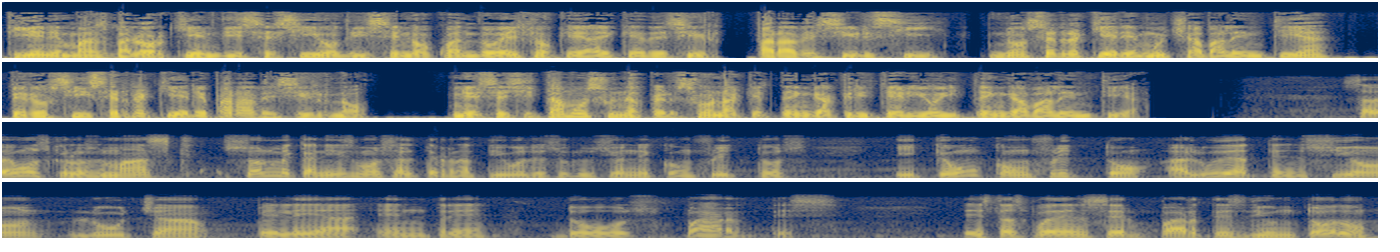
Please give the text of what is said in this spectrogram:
Tiene más valor quien dice sí o dice no cuando es lo que hay que decir. Para decir sí, no se requiere mucha valentía, pero sí se requiere para decir no. Necesitamos una persona que tenga criterio y tenga valentía. Sabemos que los MASC son mecanismos alternativos de solución de conflictos y que un conflicto alude a tensión, lucha, pelea entre dos partes. Estas pueden ser partes de un todo,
